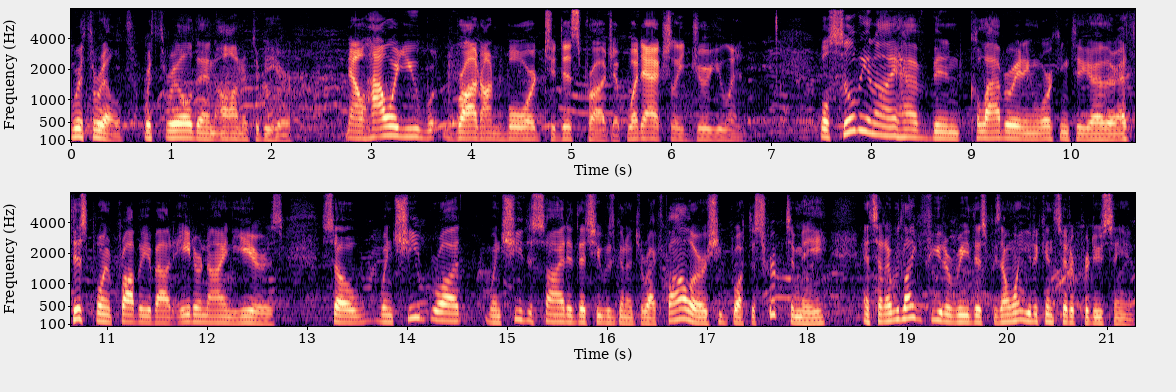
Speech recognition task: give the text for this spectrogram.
we're thrilled. We're thrilled and honored to be here. Now, how are you brought on board to this project? What actually drew you in? Well, Sylvie and I have been collaborating, working together at this point probably about eight or nine years. So when she brought, when she decided that she was going to direct Follow Her, she brought the script to me and said, "I would like for you to read this because I want you to consider producing it."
